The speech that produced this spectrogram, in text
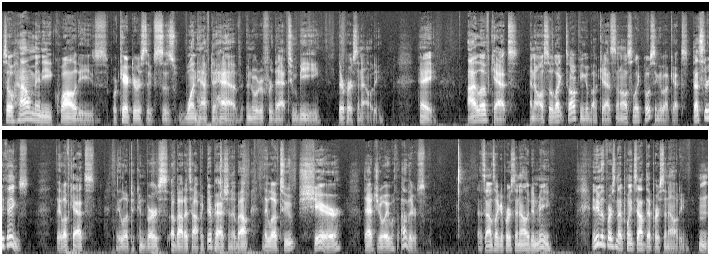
so how many qualities or characteristics does one have to have in order for that to be their personality? Hey, I love cats, and I also like talking about cats, and I also like posting about cats. That's three things. They love cats, they love to converse about a topic they're passionate about. And they love to share that joy with others. That sounds like a personality to me. And even the person that points out that personality. Hmm.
